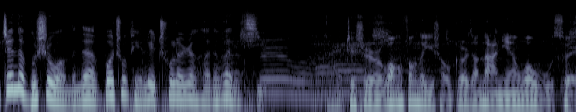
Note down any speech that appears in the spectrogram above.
真的不是我们的播出频率出了任何的问题。哎，这是汪峰的一首歌，叫《那年我五岁》。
